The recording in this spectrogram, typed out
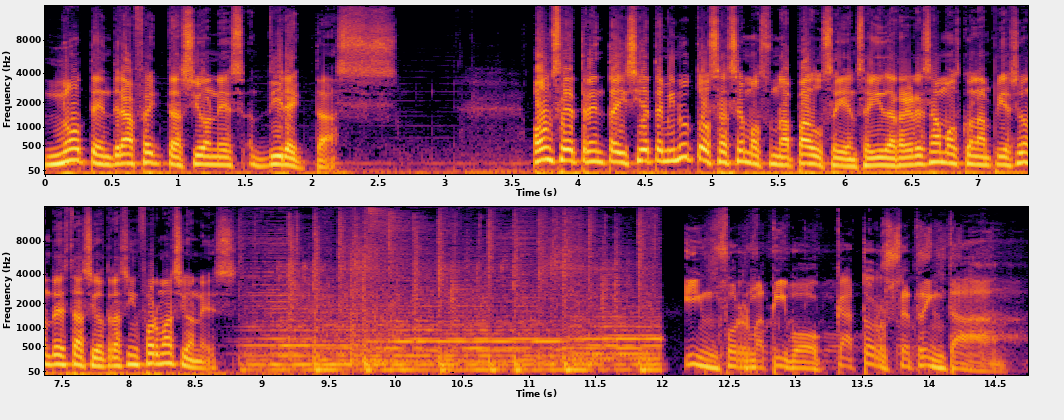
no tendrá afectaciones directas. 11.37 minutos, hacemos una pausa y enseguida regresamos con la ampliación de estas y otras informaciones. Informativo 1430.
